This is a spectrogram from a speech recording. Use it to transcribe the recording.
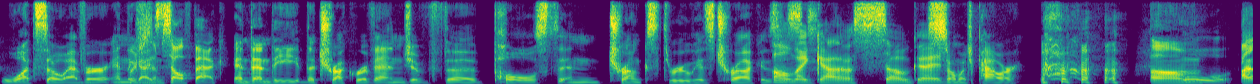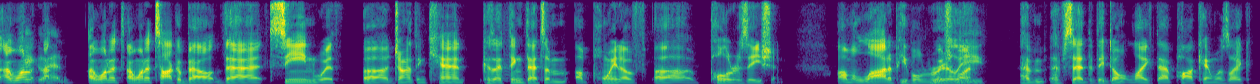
whatsoever, and the Pushes guy's himself back. and then the the truck revenge of the poles and trunks through his truck is Oh my god, that was so good. so much power. Um, Ooh. I, I want Okay, go ahead. I want to I want to talk about that scene with uh, Jonathan Kent because I think that's a, a point of uh, polarization. Um, a lot of people really have have said that they don't like that Pa Kent was like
